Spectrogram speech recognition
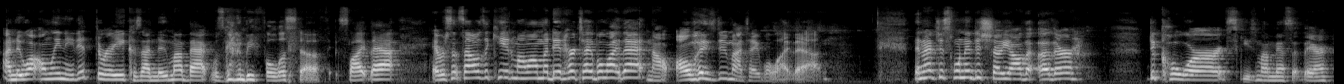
I knew I only needed three because I knew my back was going to be full of stuff. It's like that. Ever since I was a kid, my mama did her table like that, and I'll always do my table like that. Then I just wanted to show y'all the other decor. Excuse my mess up there.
